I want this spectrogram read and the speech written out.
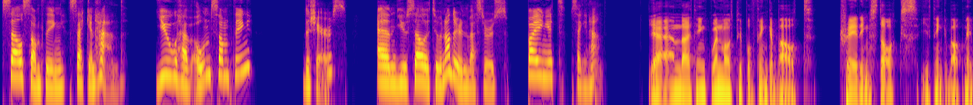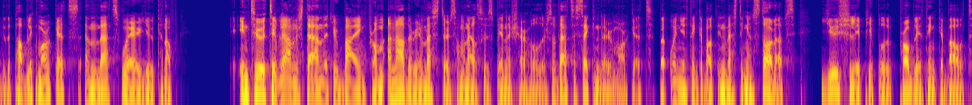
sell something secondhand. You have owned something, the shares, and you sell it to another investors buying it secondhand. Yeah, and I think when most people think about trading stocks, you think about maybe the public markets, and that's where you kind of intuitively understand that you're buying from another investor, someone else who's been a shareholder. So that's a secondary market. But when you think about investing in startups, usually people probably think about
